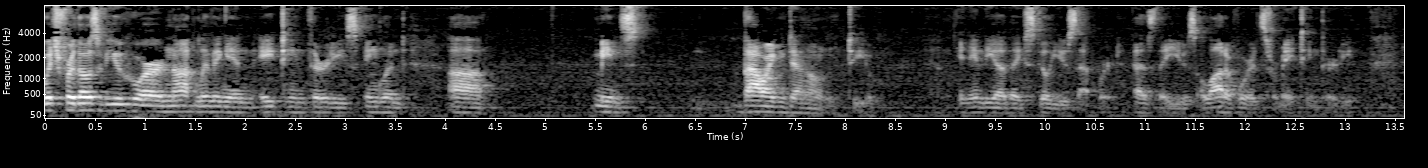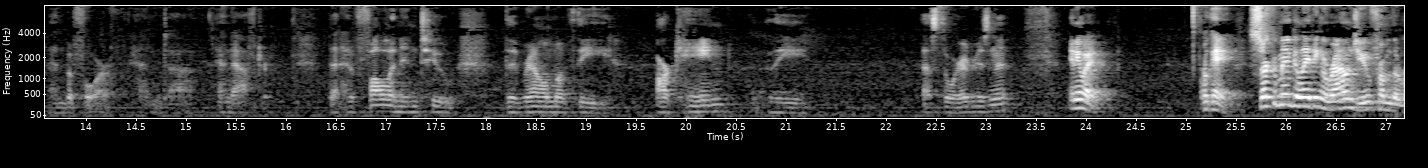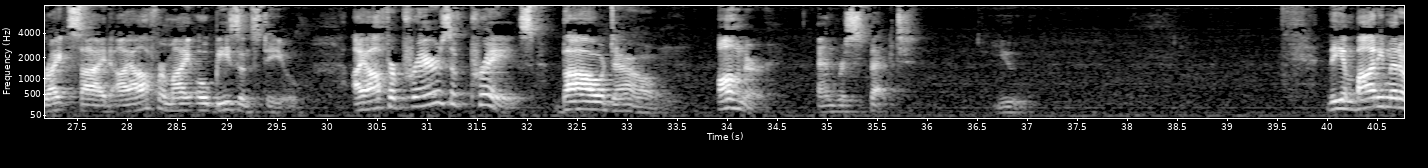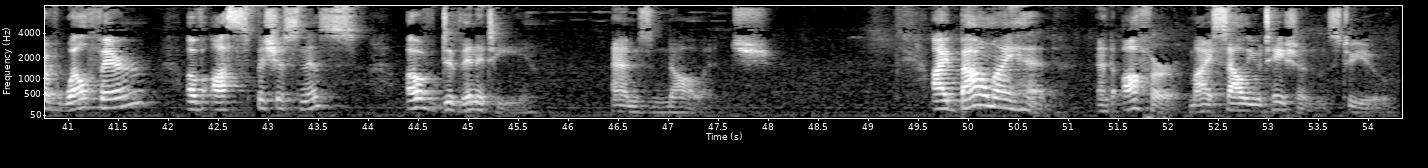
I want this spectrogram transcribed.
which, for those of you who are not living in 1830s England, uh, means bowing down to you. In India, they still use that word, as they use a lot of words from 1830 and before. And after that have fallen into the realm of the arcane, the that's the word, isn't it? Anyway, okay, circumambulating around you from the right side, I offer my obeisance to you. I offer prayers of praise, bow down, honor, and respect you. the embodiment of welfare, of auspiciousness, of divinity, and knowledge. I bow my head and offer my salutations to you.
